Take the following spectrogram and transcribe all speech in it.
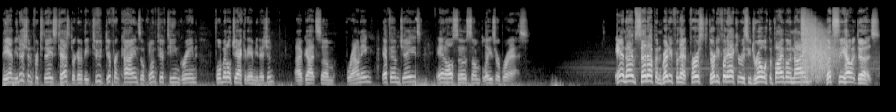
The ammunition for today's test are going to be two different kinds of 115 grain full metal jacket ammunition. I've got some Browning FMJs and also some Blazer brass. And I'm set up and ready for that first 30 foot accuracy drill with the 509. Let's see how it does.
